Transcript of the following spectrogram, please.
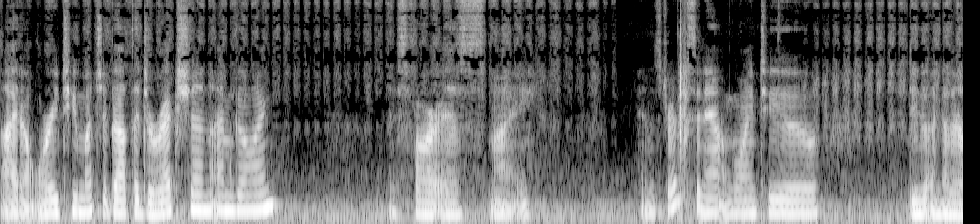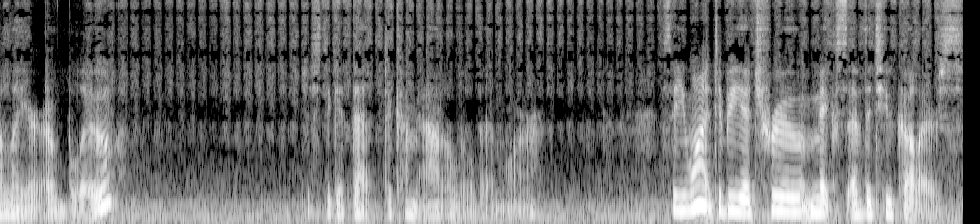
I don't worry too much about the direction I'm going as far as my pen stroke. So now I'm going to do another layer of blue just to get that to come out a little bit more. So you want it to be a true mix of the two colors.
